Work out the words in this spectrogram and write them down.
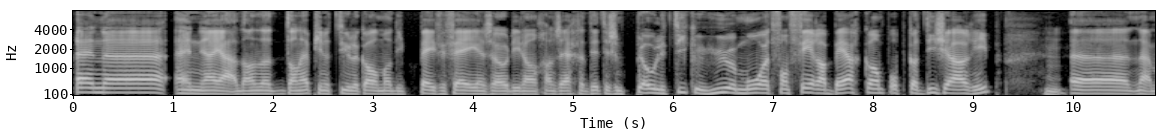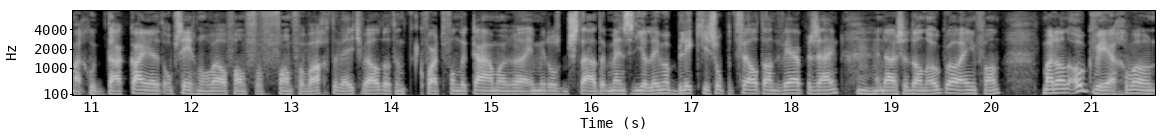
En, eh, en nou ja, dan, dan heb je natuurlijk allemaal die PVV en zo die dan gaan zeggen... dit is een politieke huurmoord van Vera Bergkamp op Khadija Ariep. Hm. Eh, nou, maar goed, daar kan je het op zich nog wel van, van verwachten, weet je wel. Dat een kwart van de Kamer eh, inmiddels bestaat uit mensen die alleen maar blikjes op het veld aan het werpen zijn. Mhm. En daar is er dan ook wel een van. Maar dan ook weer gewoon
